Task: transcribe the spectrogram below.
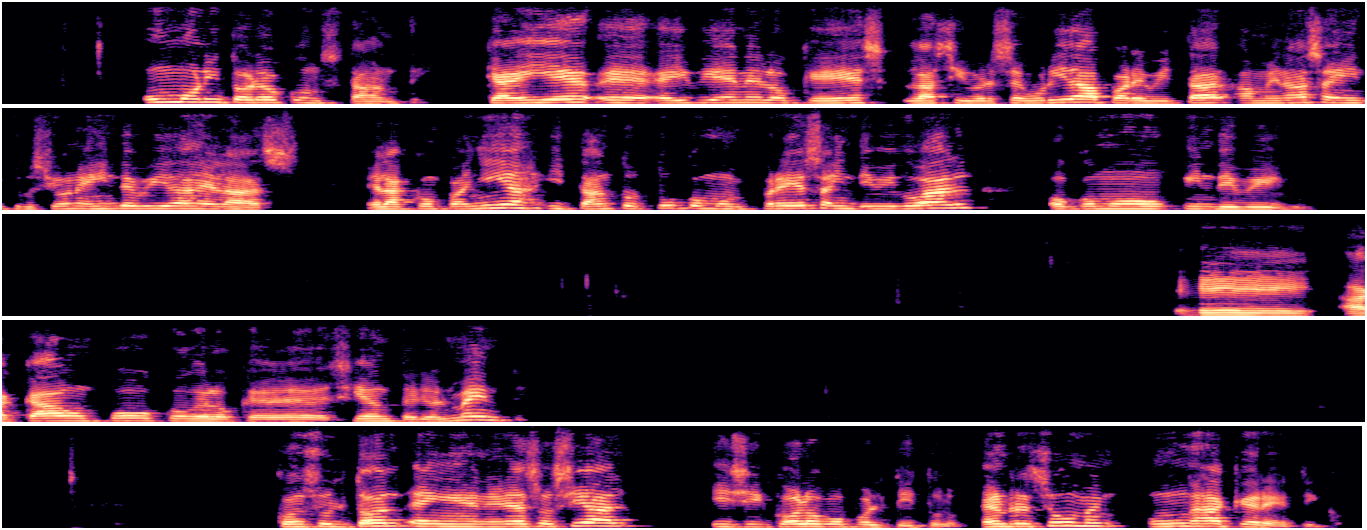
un monitoreo constante, que ahí, eh, ahí viene lo que es la ciberseguridad para evitar amenazas e intrusiones indebidas en las, en las compañías y tanto tú como empresa individual o como individuo. Eh, acá un poco de lo que decía anteriormente. Consultor en ingeniería social y psicólogo por título. En resumen, un hacker ético.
